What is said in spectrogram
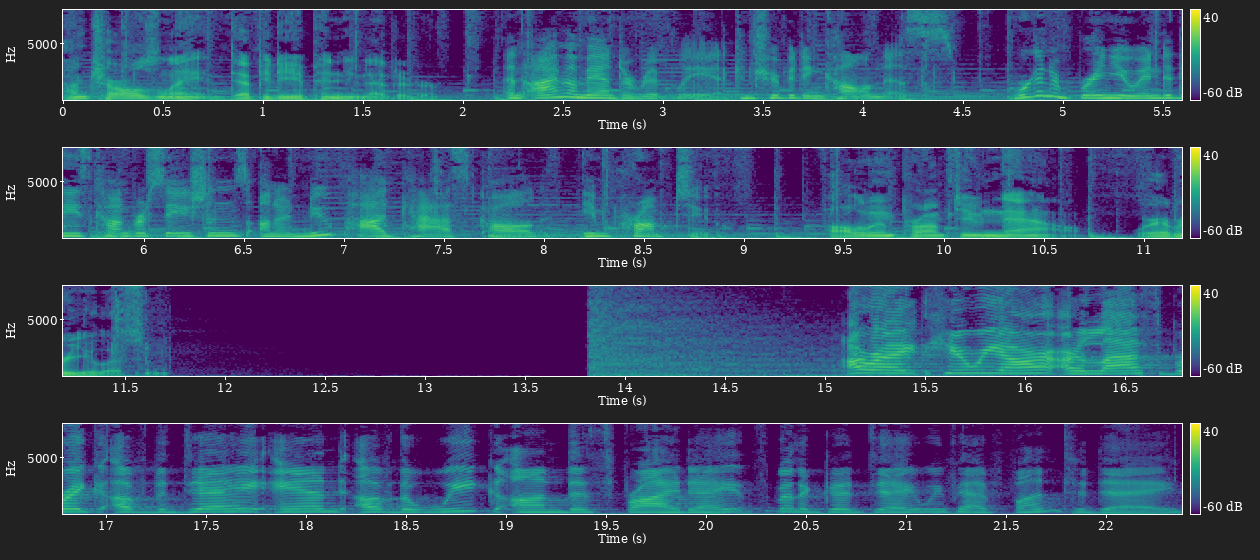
I'm Charles Lane, Deputy Opinion Editor. And I'm Amanda Ripley, a contributing columnist. We're going to bring you into these conversations on a new podcast called Impromptu. Follow Impromptu now, wherever you listen. All right, here we are, our last break of the day and of the week on this Friday. It's been a good day. We've had fun today.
